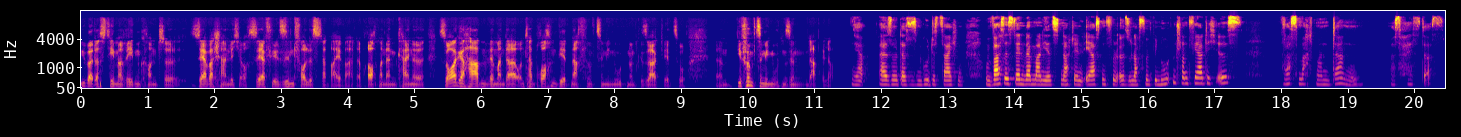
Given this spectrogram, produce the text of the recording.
über das Thema reden konnte, sehr wahrscheinlich auch sehr viel Sinnvolles dabei war. Da braucht man dann keine Sorge haben, wenn man da unterbrochen wird nach 15 Minuten und gesagt wird, so, ähm, die 15 Minuten sind abgelaufen. Ja, also das ist ein gutes Zeichen. Und was ist denn, wenn man jetzt nach den ersten, also nach fünf Minuten schon fertig ist? Was macht man dann? Was heißt das?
